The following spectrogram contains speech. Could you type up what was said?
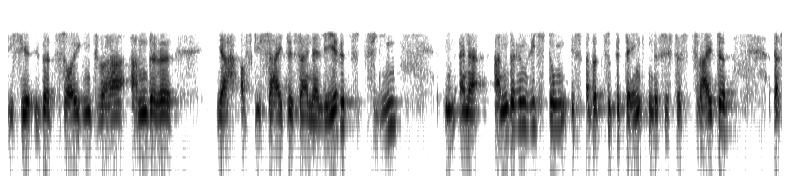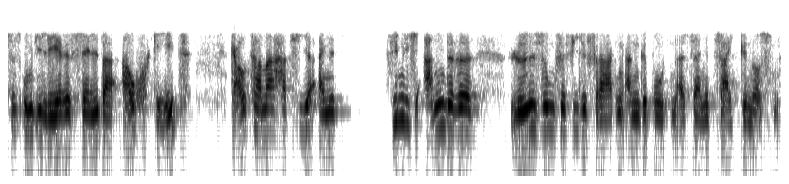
die sehr überzeugend war, andere ja auf die Seite seiner Lehre zu ziehen. In einer anderen Richtung ist aber zu bedenken, das ist das Zweite, dass es um die Lehre selber auch geht. Gautama hat hier eine ziemlich andere Lösung für viele Fragen angeboten als seine Zeitgenossen.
